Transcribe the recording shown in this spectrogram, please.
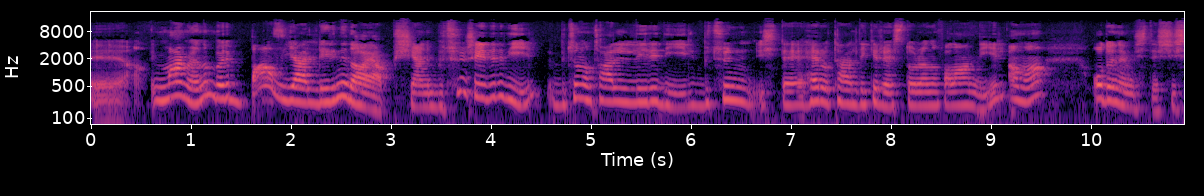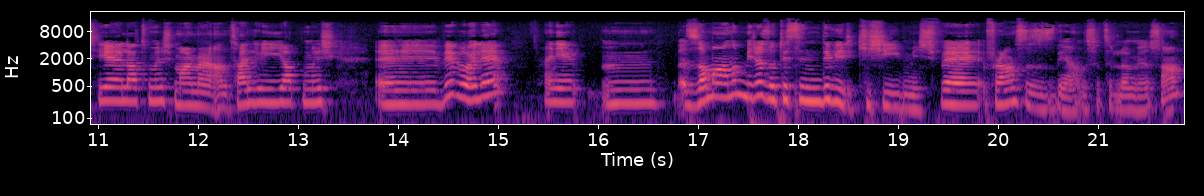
e, Marmara'nın böyle bazı yerlerini daha yapmış. Yani bütün şeyleri değil, bütün otelleri değil, bütün işte her oteldeki restoranı falan değil ama o dönem işte Şişli'ye el atmış, Marmara Antalya'yı yapmış e, ve böyle hani zamanın biraz ötesinde bir kişiymiş ve Fransızdı yanlış hatırlamıyorsam.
